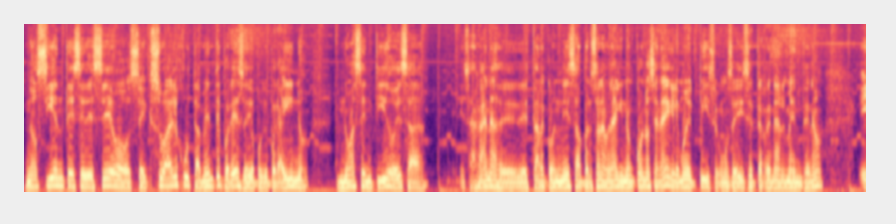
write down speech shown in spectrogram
no siente ese deseo sexual justamente por eso, digo, porque por ahí no, no ha sentido esa, esas ganas de, de estar con esa persona, con alguien que no conoce a nadie que le mueve el piso, como se dice terrenalmente, ¿no? Y,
